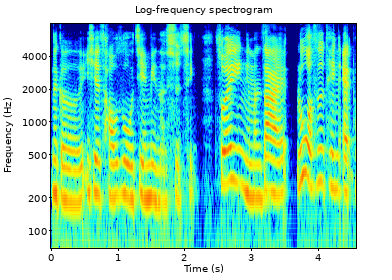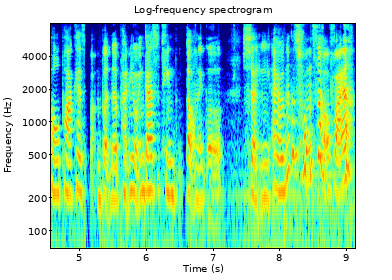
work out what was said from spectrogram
那个一些操作界面的事情，所以你们在如果是听 Apple Podcast 版本的朋友，应该是听不到那个声音。哎呦，那个虫子好烦啊！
